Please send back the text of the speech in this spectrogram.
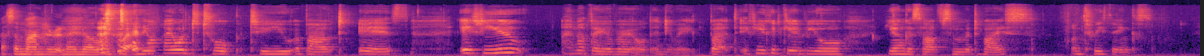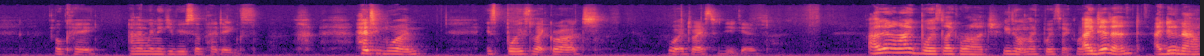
That's a mandarin, I know. That's But not anyway. what I want to talk to you about is if you, and not that you're very old anyway, but if you could give your younger self some advice on three things. Okay, and I'm going to give you some headings. Heading one is boys like Raj. What advice would you give? I didn't like boys like Raj. You don't like boys like Raj. I didn't. I do now.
